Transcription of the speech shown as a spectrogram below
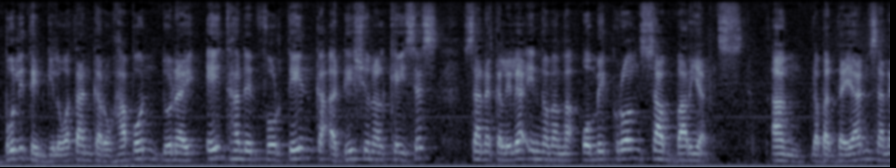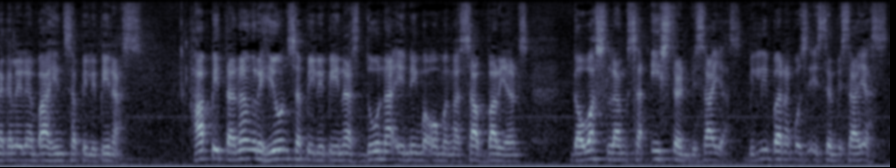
bulletin giluwatan karong hapon dunay 814 ka additional cases sa nakalilain nga mga Omicron subvariants ang nabantayan sa nakalilain bahin sa Pilipinas. Happy tanang rehiyon sa Pilipinas duna ining mao mga subvariants gawas lang sa Eastern Visayas. Biliban ako sa Eastern Visayas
